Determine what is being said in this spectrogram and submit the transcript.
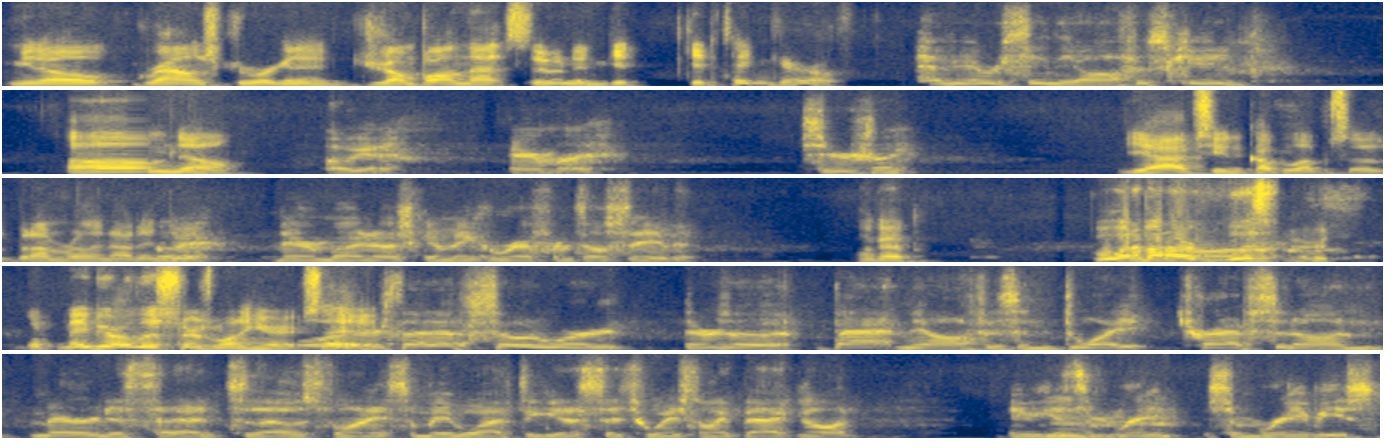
you know grounds crew are gonna jump on that soon and get get it taken care of. Have you ever seen The Office, kid? Um, no, Okay, never mind. Seriously? yeah, I've seen a couple episodes, but I'm really not into Okay, it. never mind. I was gonna make a reference. I'll save it. Okay, but what about our Uh, listeners? Maybe our listeners want to hear it. Well, Say there's it. that episode where there's a bat in the office and Dwight traps it on Meredith's head, so that was funny. So maybe we'll have to get a situation like that going. Maybe get some ra- some rabies.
